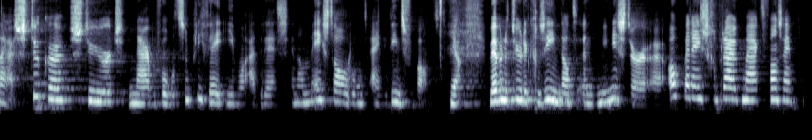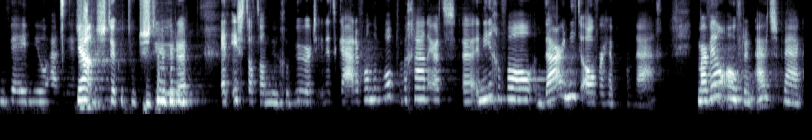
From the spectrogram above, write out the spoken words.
nou ja, stukken stuurt naar bijvoorbeeld zijn privé-e-mailadres en dan meestal rond einde dienstverband. Ja. We hebben natuurlijk gezien dat een minister uh, ook wel eens gebruik maakt van zijn privé-mailadres ja. om stukken toe te sturen. en is dat dan nu gebeurd in het kader van de WOP? We gaan het uh, in ieder geval daar niet over hebben vandaag, maar wel over een uitspraak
